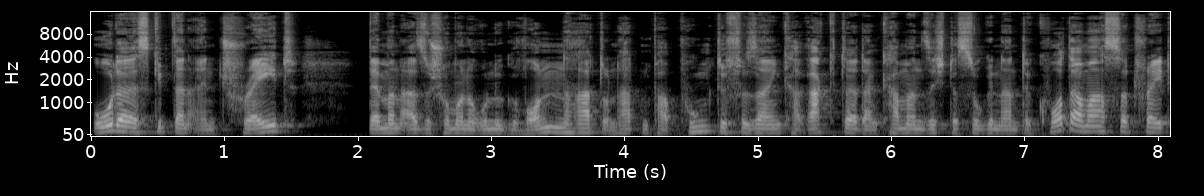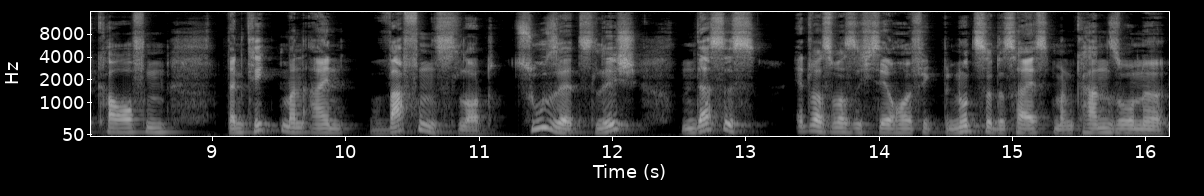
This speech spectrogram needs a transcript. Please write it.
Oder es gibt dann ein Trade, wenn man also schon mal eine Runde gewonnen hat und hat ein paar Punkte für seinen Charakter, dann kann man sich das sogenannte Quartermaster Trade kaufen. Dann kriegt man einen Waffenslot zusätzlich. Und das ist etwas, was ich sehr häufig benutze. Das heißt, man kann so eine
